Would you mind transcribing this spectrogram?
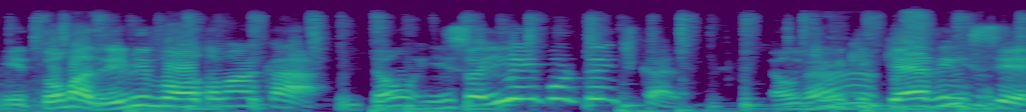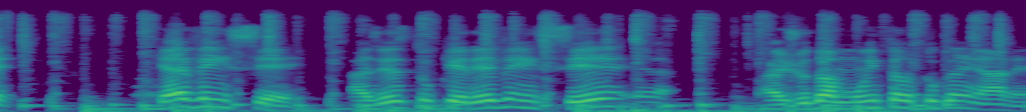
E toma drible e volta a marcar. Então, isso aí é importante, cara. É um time É, que quer vencer. Quer vencer. Às vezes tu querer vencer é, ajuda muito a tu ganhar, né?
